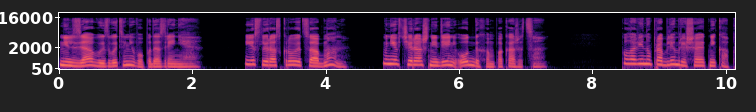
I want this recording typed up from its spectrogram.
Нельзя вызвать у него подозрения. Если раскроется обман, мне вчерашний день отдыхом покажется. Половину проблем решает Никап.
